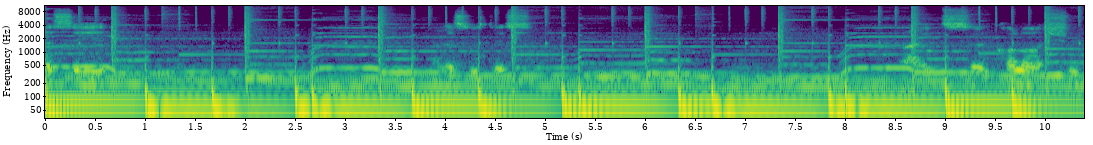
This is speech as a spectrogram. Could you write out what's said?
let's say let's use this. Right so color should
